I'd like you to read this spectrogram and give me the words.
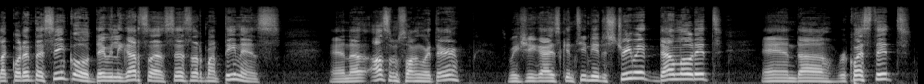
La 45, David Lee Garza, Cesar Martinez. And uh, awesome song right there. So make sure you guys continue to stream it, download it, and uh, request it,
